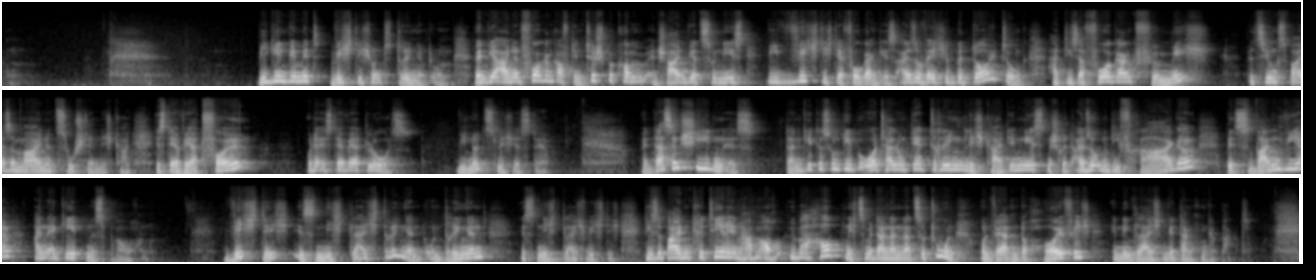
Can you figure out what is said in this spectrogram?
Wie gehen wir mit wichtig und dringend um? Wenn wir einen Vorgang auf den Tisch bekommen, entscheiden wir zunächst, wie wichtig der Vorgang ist. Also welche Bedeutung hat dieser Vorgang für mich beziehungsweise meine Zuständigkeit. Ist er wertvoll oder ist er wertlos? Wie nützlich ist er? Wenn das entschieden ist, dann geht es um die Beurteilung der Dringlichkeit im nächsten Schritt, also um die Frage, bis wann wir ein Ergebnis brauchen. Wichtig ist nicht gleich dringend und dringend ist nicht gleich wichtig. Diese beiden Kriterien haben auch überhaupt nichts miteinander zu tun und werden doch häufig in den gleichen Gedanken gepackt.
